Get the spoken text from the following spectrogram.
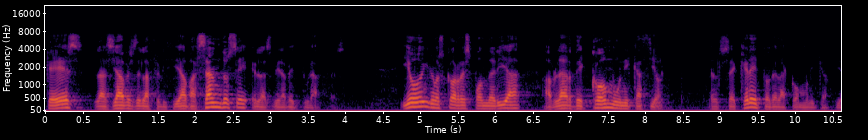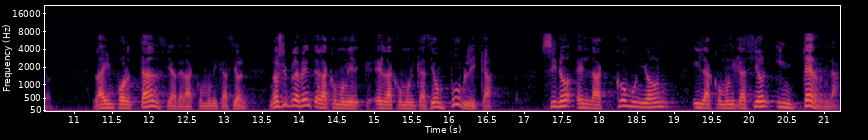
que es las llaves de la felicidad basándose en las bienaventuranzas. Y hoy nos correspondería hablar de comunicación el secreto de la comunicación, la importancia de la comunicación, no simplemente en la, comunicación pública, sino en la comunión y la comunicación interna.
